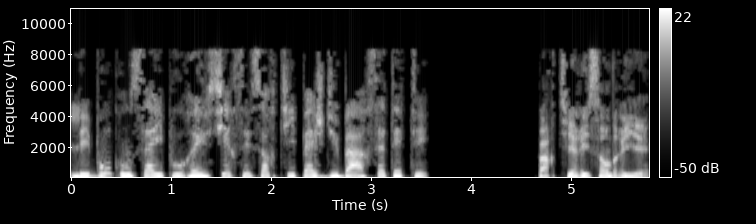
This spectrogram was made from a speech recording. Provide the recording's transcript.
Les bons conseils pour réussir ses sorties pêche du bar cet été. Par Thierry Sandrier.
